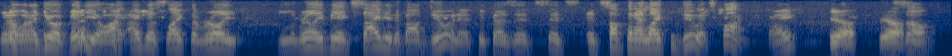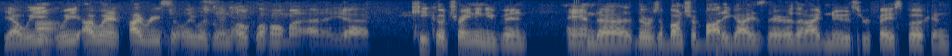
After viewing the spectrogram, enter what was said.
you know, when I do a video, I, I just like to really, really be excited about doing it because it's it's it's something I like to do. It's fun, right? Yeah, yeah. So yeah, we uh, we I went. I recently was in Oklahoma at a uh, KECO training event, and uh, there was a bunch of body guys there that I knew through Facebook, and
